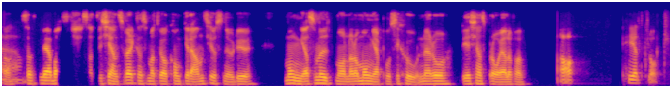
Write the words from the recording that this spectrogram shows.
Ja. Eh, Sen skulle jag bara säga så att det känns verkligen som att vi har konkurrens just nu. Det är många som utmanar om många positioner och det känns bra i alla fall. Ja, helt klart.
